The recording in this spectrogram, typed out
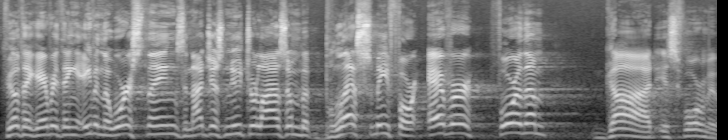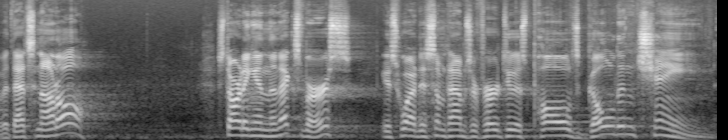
If He'll take everything, even the worst things, and not just neutralize them, but bless me forever for them, God is for me. But that's not all. Starting in the next verse is what is sometimes referred to as Paul's golden chain.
